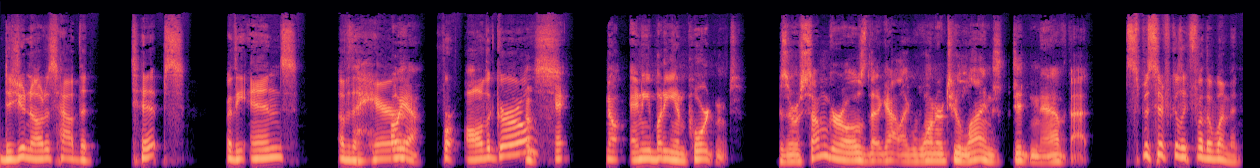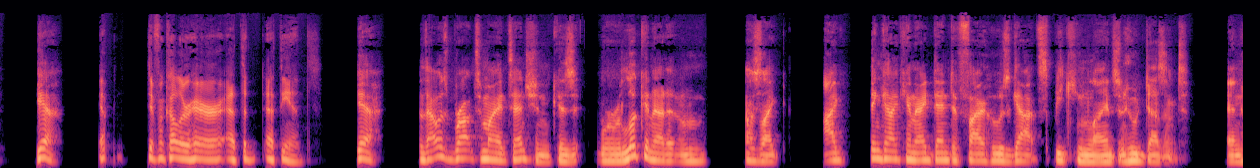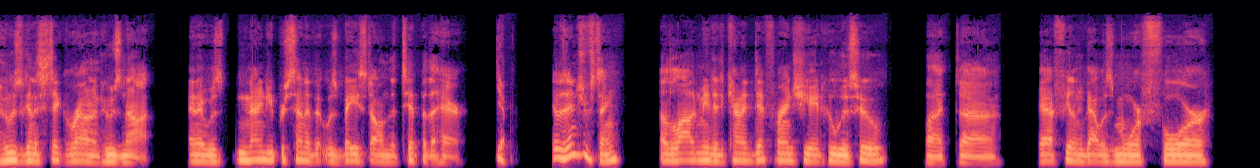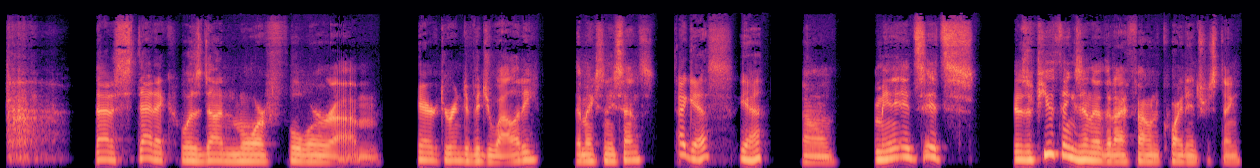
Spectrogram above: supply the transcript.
did you notice how the tips or the ends of the hair Oh, yeah. for all the girls? Eh, No, anybody important. Because there were some girls that got like one or two lines didn't have that. specifically for the women. Yeah. Yep. Different color hair at the at the ends. Yeah. That was brought to my attention because we're looking at it and I was like, I think I can identify who's got speaking lines and who doesn't, and who's going to stick around and who's not. And it was 90% of it was based on the tip of the hair. Yep. It was interesting. It allowed me to kind of differentiate who was who. But uh, yeah, feeling that was more for that aesthetic was done more for um, character individuality. That makes any sense? I guess. Yeah. Uh, I mean, it's it's there's a few things in there that I found quite interesting.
